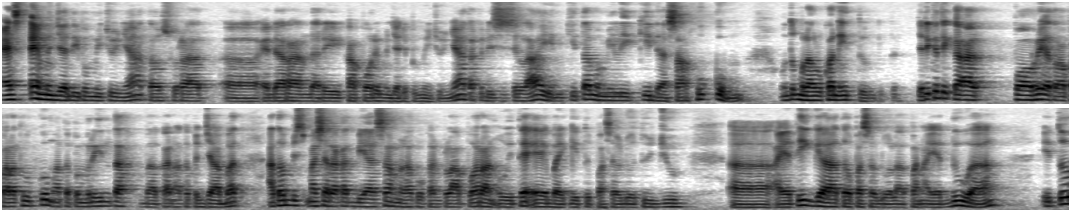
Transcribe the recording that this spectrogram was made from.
SE menjadi pemicunya atau surat eh, edaran dari Kapolri menjadi pemicunya, tapi di sisi lain kita memiliki dasar hukum untuk melakukan itu. Gitu. Jadi ketika Polri atau aparat hukum atau pemerintah bahkan atau pejabat atau masyarakat biasa melakukan pelaporan UITE baik itu pasal 27 eh, ayat 3 atau pasal 28 ayat 2 itu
